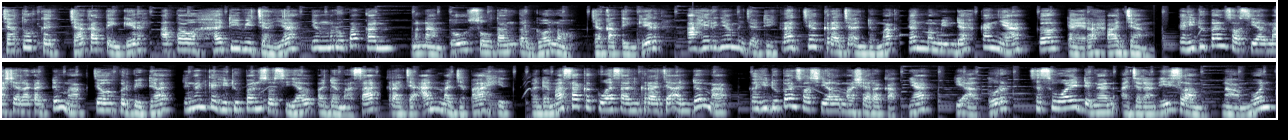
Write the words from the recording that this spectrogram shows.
jatuh ke Jaka Tingkir atau Hadi Wijaya yang merupakan menantu Sultan Tergono. Jaka Tingkir akhirnya menjadi raja kerajaan Demak dan memindahkannya ke daerah Pajang. kehidupan sosial masyarakat Demak jauh berbeda dengan kehidupan sosial pada masa Kerajaan Majapahit. Pada masa kekuasaan Kerajaan Demak, kehidupan sosial masyarakatnya diatur sesuai dengan ajaran Islam. Namun,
